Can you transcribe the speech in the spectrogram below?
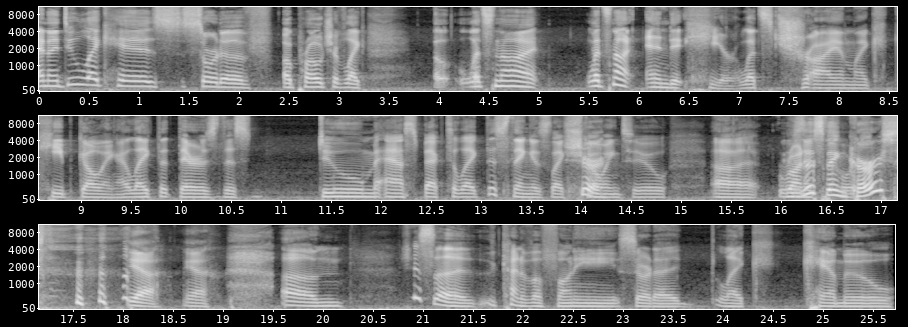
and I do like his sort of approach of like, uh, let's not let's not end it here. Let's try and like keep going. I like that there's this doom aspect to like this thing is like Sure. going to uh run Is this thing course. cursed? yeah, yeah. um just a kind of a funny sort of like Camus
